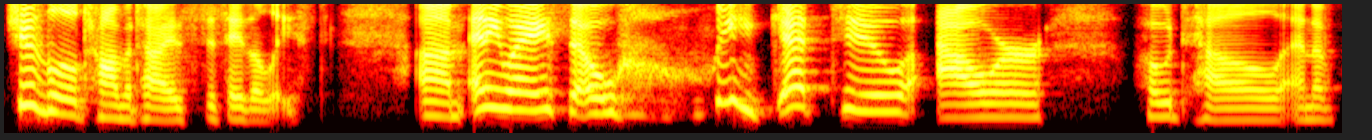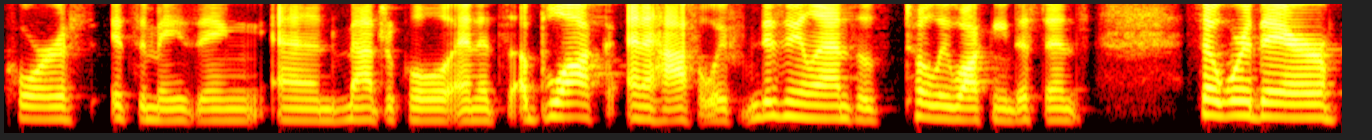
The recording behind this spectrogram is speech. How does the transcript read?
she was a little traumatized to say the least. Um, anyway, so we get to our hotel. And of course, it's amazing and magical. And it's a block and a half away from Disneyland. So it's totally walking distance. So we're there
